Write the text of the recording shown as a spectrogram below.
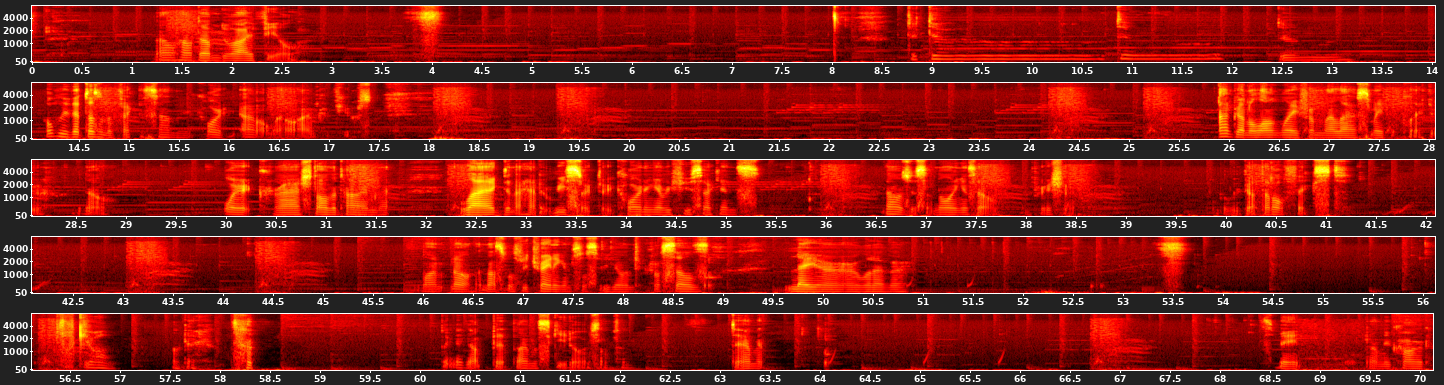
Now how dumb do I feel? Do do do do. Hopefully that doesn't affect the sound of the recording. I don't know, I'm confused. I've gone a long way from my last Maple playthrough, you know, where it crashed all the time, that lagged and I had to restart the recording every few seconds. That was just annoying as hell, I'm pretty sure. But we got that all fixed. No, I'm not supposed to be training, I'm supposed to be going to Crossel's layer or whatever. Fuck you! Okay. I think I got bit by a mosquito or something. Damn it. Sweet. Got a new card.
